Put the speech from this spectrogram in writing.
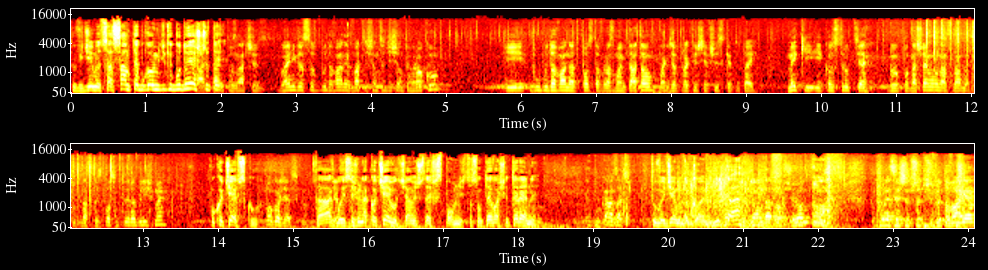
Tu widzimy, co, sam te gołębniki budujesz, czy Tak, tutaj? tak, to znaczy gołębik został zbudowany w 2010 roku i był budowany od podstaw wraz z moim tatą, także praktycznie wszystkie tutaj myki i konstrukcje były po naszemu, na, na, na swój sposób tutaj robiliśmy. Po Kociewsku. Po Godziewsku. Tak, bo jesteśmy na Kociewu, chciałem jeszcze też wspomnieć. To są te właśnie tereny. pokazać Tu wejdziemy do gołębnika. jak wygląda to w środku. O. To jest jeszcze przed przygotowaniem.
